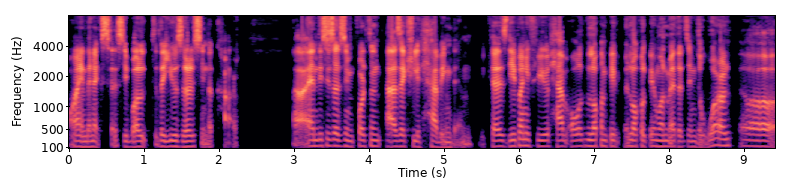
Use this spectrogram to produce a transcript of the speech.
find and accessible to the users in the car. Uh, and this is as important as actually having them, because even if you have all the local, local payment methods in the world, uh,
